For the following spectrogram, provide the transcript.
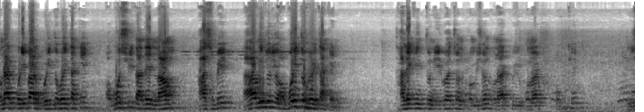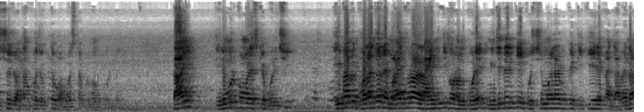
ওনার পরিবার বৈধ হয়ে থাকে, অবশ্যই তাদের নাম আসবে। আর উনি যদি অবৈধ হয়ে থাকেন, তাহলে কিন্তু নির্বাচন কমিশন ওনার ওনার পক্ষে নিশ্চয়ই যথাপযুক্ত ব্যবস্থা গ্রহণ করবেন তাই তৃণমূল কংগ্রেসকে বলছি এইভাবে ঘোলা জলে মাছ ধরার রাজনীতিকরণ করে নিজেদেরকে পশ্চিমবাংলার বুকে টিকিয়ে রাখা যাবে না।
